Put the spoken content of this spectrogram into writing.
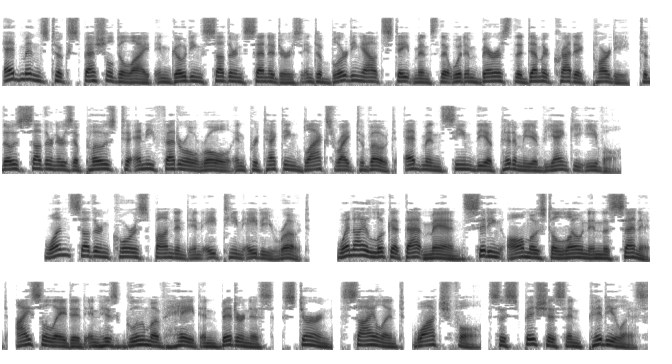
Edmunds took special delight in goading Southern senators into blurting out statements that would embarrass the Democratic Party. To those Southerners opposed to any federal role in protecting blacks' right to vote, Edmunds seemed the epitome of Yankee evil. One Southern correspondent in 1880 wrote, when I look at that man sitting almost alone in the Senate, isolated in his gloom of hate and bitterness, stern, silent, watchful, suspicious and pitiless,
